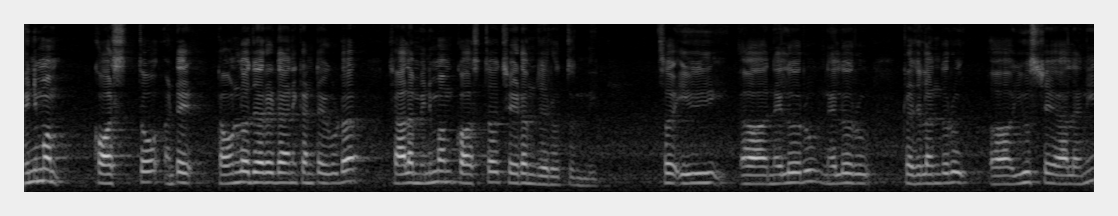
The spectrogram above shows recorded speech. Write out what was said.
మినిమం కాస్ట్తో అంటే టౌన్లో జరగడానికంటే కూడా చాలా మినిమం కాస్ట్తో చేయడం జరుగుతుంది. సో ఇవి ఆ, నెల్లూరు నెల్లూరు ప్రజలందరూ యూస్ చేయాలని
